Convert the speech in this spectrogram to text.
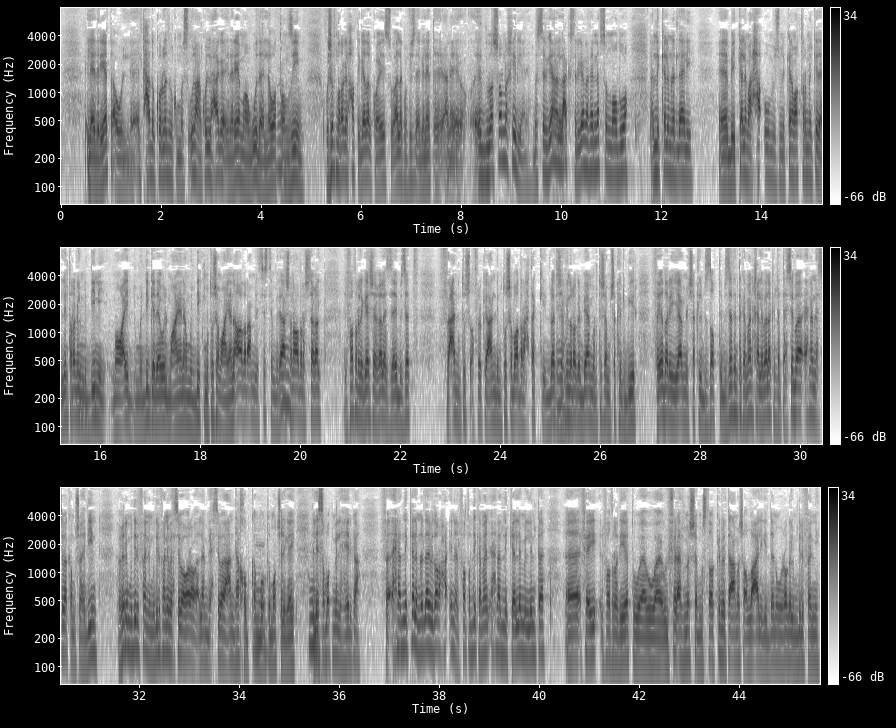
الإداريات أو ال- اتحاد الكورة لازم يكون مسؤول عن كل حاجة إدارية موجودة اللي هو التنظيم. وشفنا راجل حط جدول كويس وقال لك مفيش تأجيلات. يعني بشرنا خير يعني بس رجعنا للعكس رجعنا تاني نفس الموضوع. إحنا بنتكلم النادي الأهلي آه، بيتكلم على حقه مش بنتكلم أكتر من كده. اللي أنت راجل مديني مواعيد ومديك جداول معينة ومديك مطوشه معينة أقدر أعمل ال system بتاعي عشان أقدر أشتغل. الفترة اللي جاية شغالة إزاي؟ بالذات في عندي مطوشه أفريقيا عندي مطوشه بقدر أحتك. دلوقتي شايفين الراجل بيعمل rotation بشكل كبير فيقدر يعمل شكل بالظبط. بالذات أنت كمان خلي بالك أنت بتحسبها إحنا بنحسبها كمشاهدين. غير المدير الفني المدير الفني بيحسبها ورقة وقلم بيحسبها عندي هاخد كام بونت الماتش اللي جاي. الاصابات مين اللي هيرجع؟ فاحنا بنتكلم النادي الاهلي بيدور حقنا الفترة دي كمان إحنا بنتكلم اللي انت آه، فايق الفترة ديت والفرقة ماشيه بمستوى الكير بتاعها ما شاء الله عالي جدا والراجل المدير الفني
